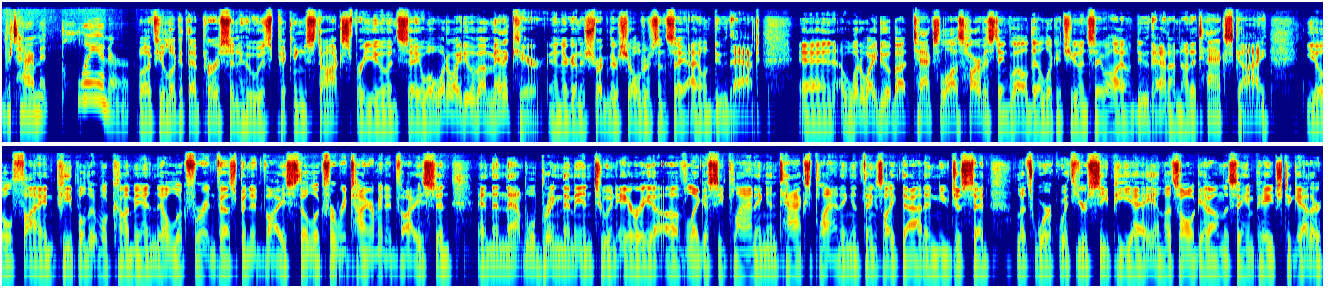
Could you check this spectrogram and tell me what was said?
retirement planner. Well, if you look at that person who is picking stocks for you and say, well, what do I do about Medicare? And they're going to shrug their shoulders and say, I don't do that. And what do I do about tax loss harvesting? Well, they'll look at you and say, well, I don't do that. I'm not a tax guy. You'll find people that will come in, they'll look for investment advice, they'll look for retirement advice, and, and then that will bring them into an area of legacy planning and tax planning and things like that. And you just said, let's work with your CPA and let's all get on the same page together.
